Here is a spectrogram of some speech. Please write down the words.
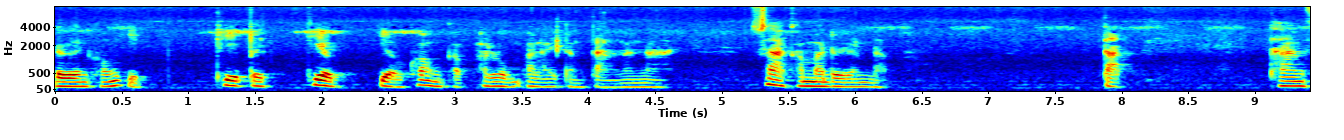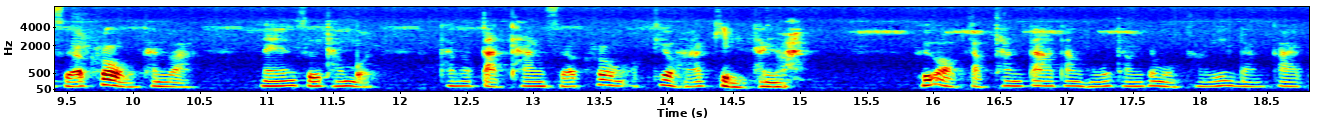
เดินของจิตที่ไปเที่ยวเกี่ยวข้องกับอารมณ์อะไรต่าง ๆ นานาทราบคำมาโดยลำดับ ตัดทางเสือโคร่งท่านว่าในหนังสือทั้งบท ท่านมาตัดทางเสือโคร่งออกเที่ยวหากินท่านว่าคือออกจากทางตาทางหูทางจมูกทางลิ้นทางกายไป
